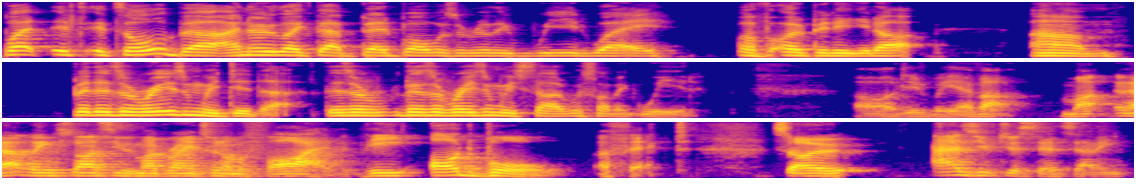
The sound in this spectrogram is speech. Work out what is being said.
But it's it's all about. I know, like that bed bowl was a really weird way of opening it up. Um, but there's a reason we did that. There's a there's a reason we started with something weird. Oh, did we ever? My, that links nicely with my brain to number five, the oddball effect. So, as you've just said, Sammy,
